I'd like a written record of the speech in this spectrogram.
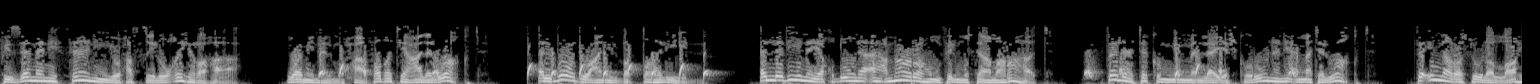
في الزمن الثاني يحصل غيرها. ومن المحافظة على الوقت البعد عن البطالين. الذين يقضون أعمارهم في المسامرات. فلا تكن ممن لا يشكرون نعمة الوقت. فإن رسول الله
